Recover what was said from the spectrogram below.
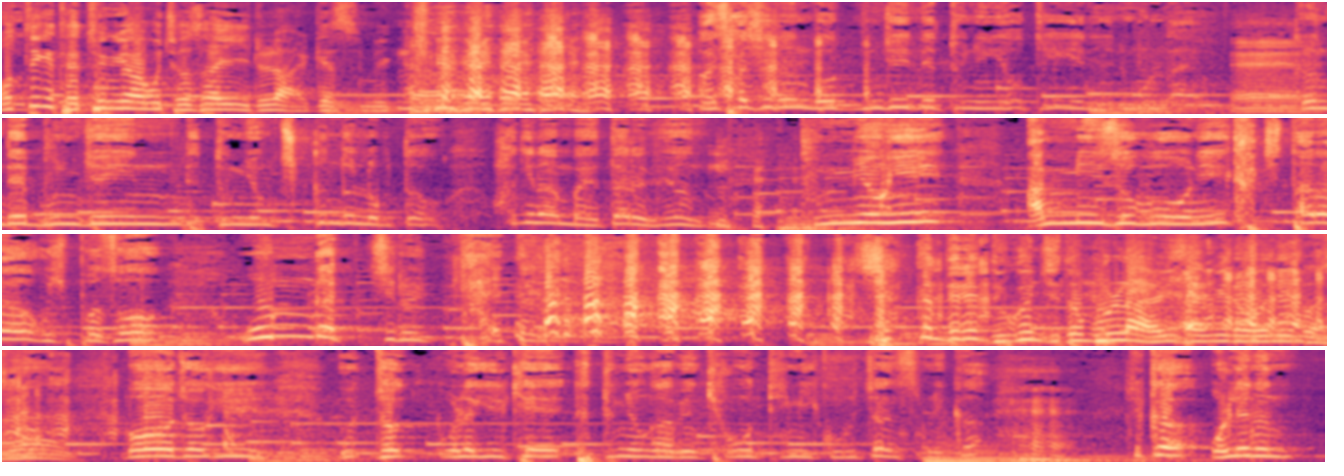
어떻게 대통령하고 저 사이 일을 알겠습니까? 아, 사실은 뭐 문재인 대통령이 어떻게 했는지 몰라요. 네. 그런데 문재인 대통령 측근들로부터 확인한 바에 따르면 분명히 안민석 의원이 같이 따라가고 싶어서 온갖 짓을 다 했다는 거예요. 측근들이 누군지도 몰라요, 이상민 의원님은. 뭐 저기 뭐저 원래 이렇게 대통령 가면 경호팀이 있고 그렇지 않습니까? 그러니까 원래는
